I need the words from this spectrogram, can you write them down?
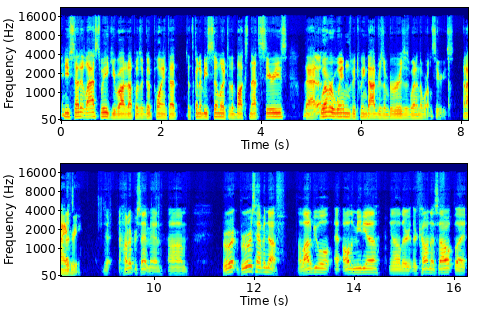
and you said it last week. You brought it up was a good point that that's going to be similar to the Bucks Nets series. That yeah. whoever wins between Dodgers and Brewers is winning the World Series, and I that's, agree. hundred percent, man. Um, Brewer, Brewers have enough. A lot of people, all the media, you know, they're they're counting us out, but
